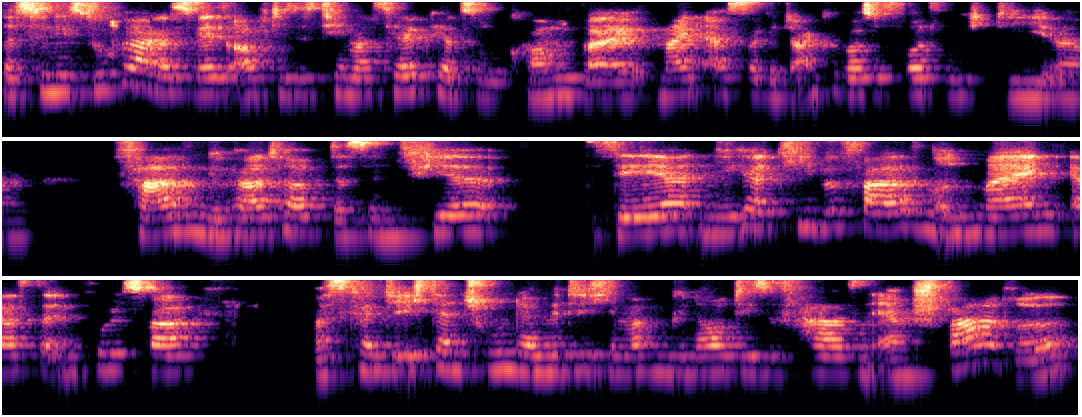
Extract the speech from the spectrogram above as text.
Das finde ich super, dass wir jetzt auf dieses Thema Selfcare zurückkommen, weil mein erster Gedanke war sofort, wo ich die ähm, Phasen gehört habe, das sind vier sehr negative Phasen und mein erster Impuls war, was könnte ich denn tun, damit ich jemandem genau diese Phasen erspare?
